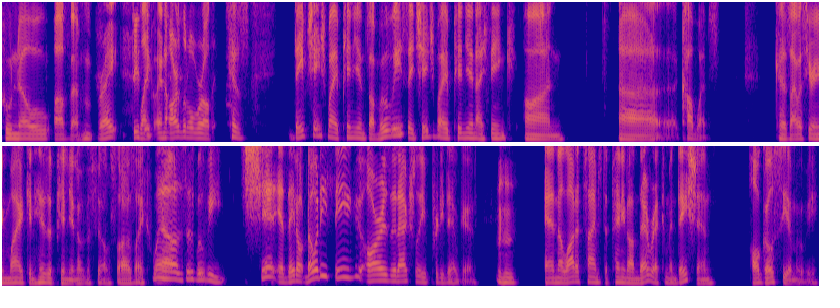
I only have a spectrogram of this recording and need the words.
who know of them right? Like think in our little world because they've changed my opinions on movies. They changed my opinion i think on uh cobwebs. Because i was hearing mike and his opinion of the film. So i was like well is this movie shit and they don't know anything or is it actually pretty damn good Mhm. and a lot of times depending on their recommendation i'll go see a movie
